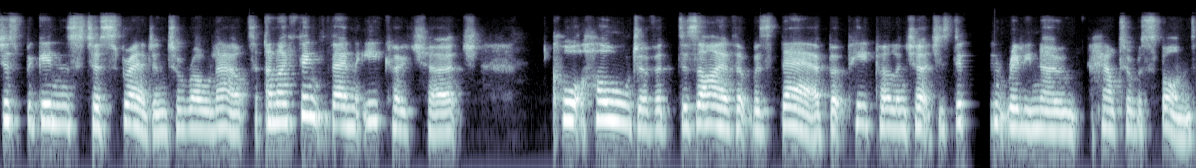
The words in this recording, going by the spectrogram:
just begins to spread and to roll out. And I think then Eco Church caught hold of a desire that was there, but people and churches didn't really know how to respond.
